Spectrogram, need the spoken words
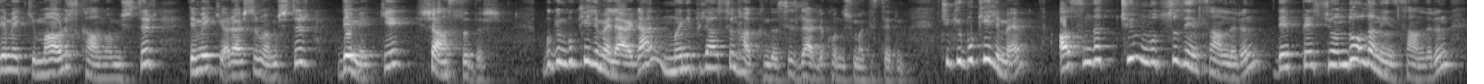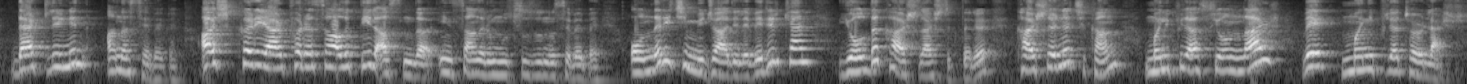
Demek ki maruz kalmamıştır, demek ki araştırmamıştır, demek ki şanslıdır. Bugün bu kelimelerden manipülasyon hakkında sizlerle konuşmak istedim. Çünkü bu kelime aslında tüm mutsuz insanların, depresyonda olan insanların dertlerinin ana sebebi. Aşk, kariyer, para, sağlık değil aslında insanların mutsuzluğunun sebebi. Onlar için mücadele verirken yolda karşılaştıkları, karşılarına çıkan manipülasyonlar ve manipülatörler.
